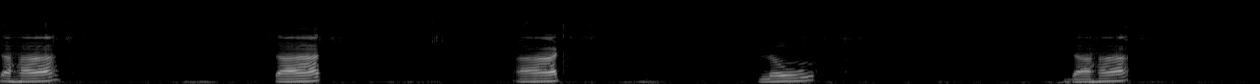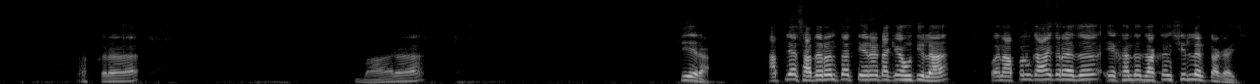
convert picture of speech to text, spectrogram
सहा सात आठ नऊ दहा अकरा बारा तेरा. आपल्या साधारणतः तेरा टाक्या होतील पण आपण काय करायचं? एखादं झाकण शिल्लक टाकायचं.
